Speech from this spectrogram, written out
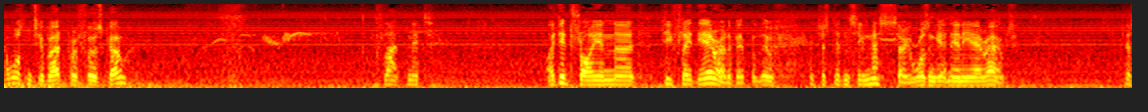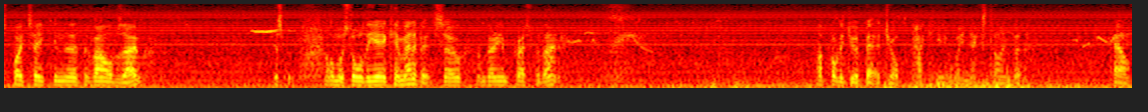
it wasn't too bad for a first go. Flatten it. I did try and uh, deflate the air out of it but it just didn't seem necessary. It wasn't getting any air out. Just by taking the, the valves out just almost all the air came out of it so I'm very impressed with that. I'll probably do a better job packing it away next time but hell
